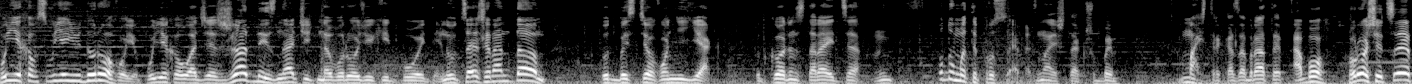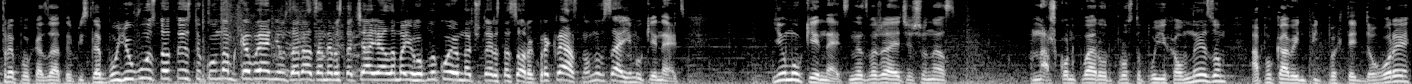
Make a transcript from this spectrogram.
Поїхав своєю дорогою. Поїхав, адже жадний значить на ворожі хітпойнти. Ну це ж рандом. Тут без цього ніяк. Тут кожен старається подумати про себе, знаєш так, щоб майстрика забрати. Або хороші цифри показати. Після бойову статистику нам кавенів зараза не вистачає, але ми його блокуємо на 440. Прекрасно, ну все, йому кінець. Йому кінець, незважаючи, що нас наш конкверор просто поїхав низом, а поки він підпихтить до гори,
